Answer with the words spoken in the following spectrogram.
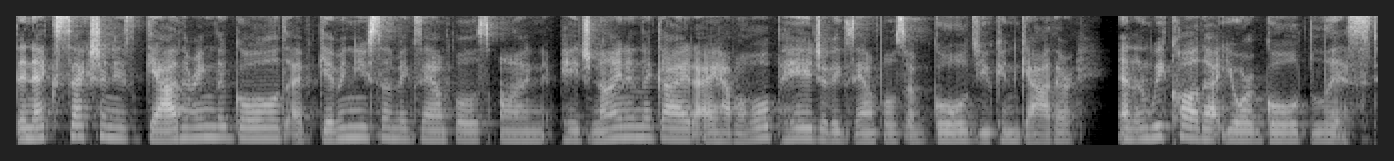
The next section is gathering the gold. I've given you some examples on page nine in the guide. I have a whole page of examples of gold you can gather, and we call that your gold list.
